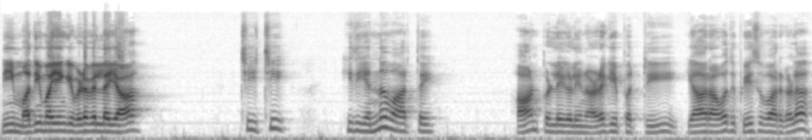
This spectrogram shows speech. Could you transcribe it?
நீ மதிமயங்கி விடவில்லையா? சீச்சி இது என்ன வார்த்தை? ஆண் பிள்ளைகளின் அழகை பற்றி யாராவது பேசுவார்களா?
